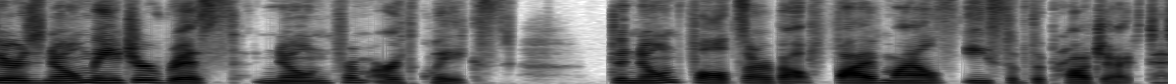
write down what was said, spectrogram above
There is no major risk known from earthquakes. The known faults are about five miles east of the project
